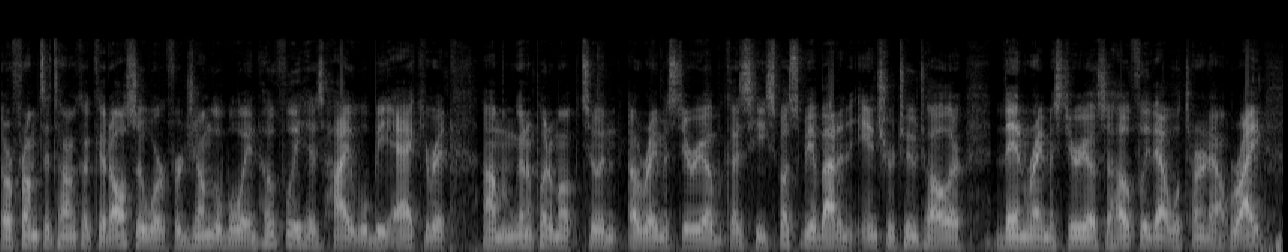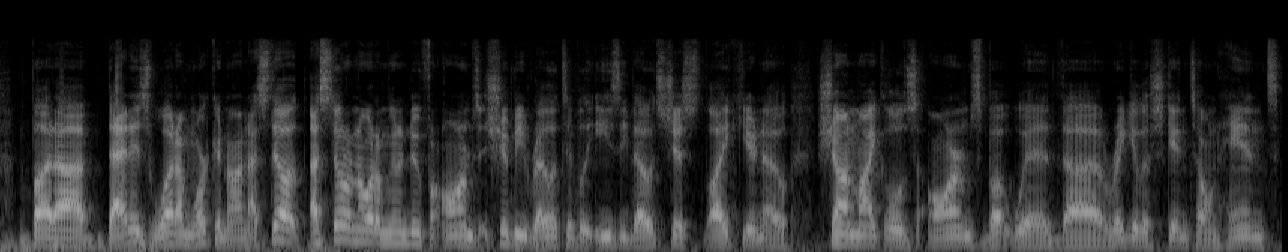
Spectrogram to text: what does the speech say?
or from Tatanka could also work for Jungle Boy, and hopefully his height will be accurate. Um, I'm going to put him up to an, a Rey Mysterio because he's supposed to be about an inch or two taller than Rey Mysterio, so hopefully that will turn out right. But uh, that is what I'm working on. I still I still don't know what I'm going to do for arms. It should be relatively easy, though. It's just like, you know, Shawn Michaels' arms, but with uh, regular skin tone hands,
